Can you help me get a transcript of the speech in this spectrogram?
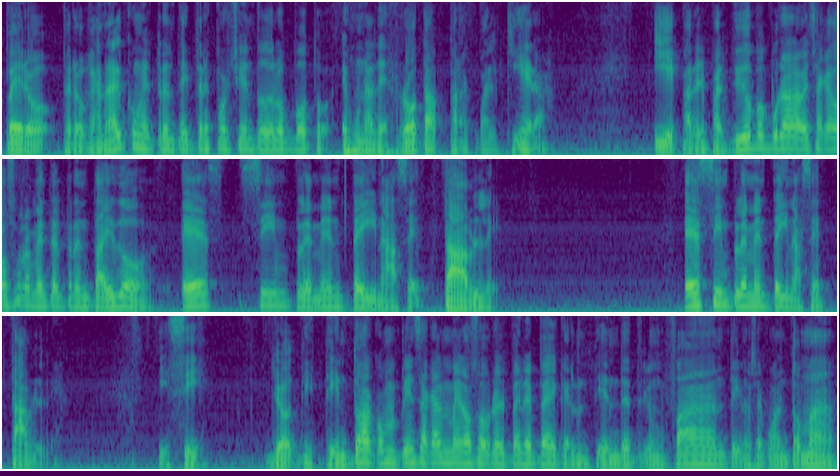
Pero, pero ganar con el 33% de los votos es una derrota para cualquiera. Y para el Partido Popular haber sacado solamente el 32% es simplemente inaceptable. Es simplemente inaceptable. Y sí, yo, distinto a cómo piensa Carmelo sobre el PNP, que lo entiende triunfante y no sé cuánto más,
